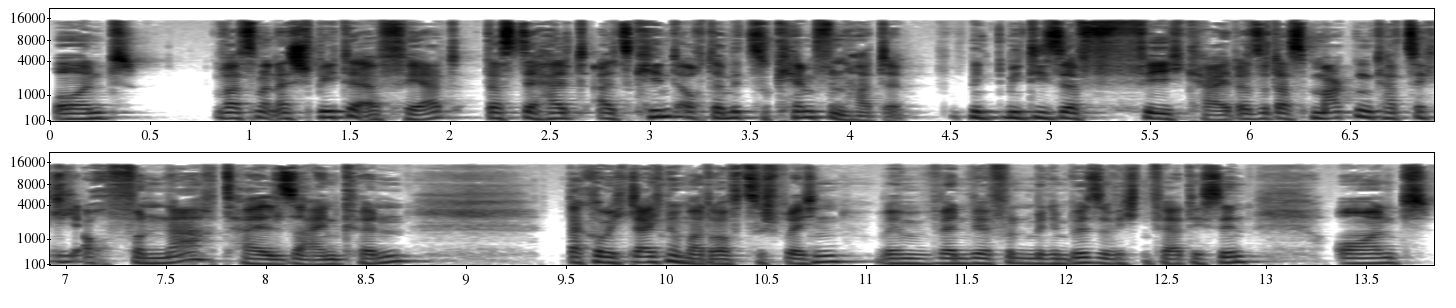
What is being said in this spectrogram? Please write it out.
Und was man erst später erfährt, dass der halt als Kind auch damit zu kämpfen hatte. Mit, mit dieser Fähigkeit. Also, dass Macken tatsächlich auch von Nachteil sein können. Da komme ich gleich nochmal drauf zu sprechen, wenn, wenn wir von, mit den Bösewichten fertig sind. Und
